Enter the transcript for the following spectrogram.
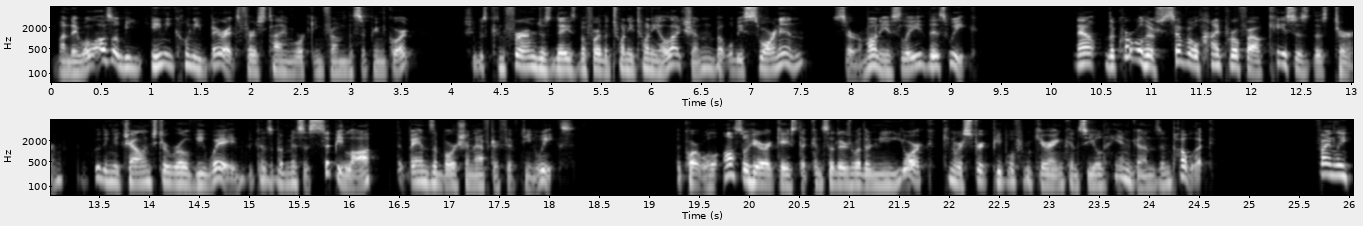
Monday will also be Amy Coney Barrett's first time working from the Supreme Court. She was confirmed just days before the 2020 election, but will be sworn in, ceremoniously, this week. Now, the court will have several high profile cases this term, including a challenge to Roe v. Wade because of a Mississippi law that bans abortion after 15 weeks. The court will also hear a case that considers whether New York can restrict people from carrying concealed handguns in public. Finally,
